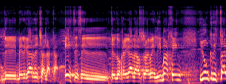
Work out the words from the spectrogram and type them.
de Melgar de Chalaca. Este es el que lo regala otra vez la imagen. Y un cristal que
